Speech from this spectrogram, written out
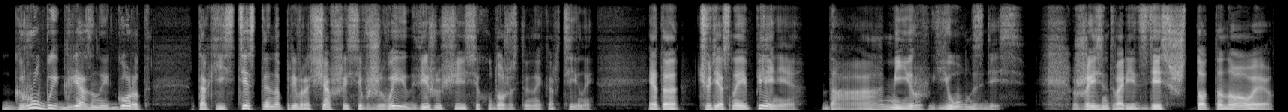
грубый грязный город — так естественно превращавшийся в живые движущиеся художественные картины. Это чудесное пение. Да, мир юн здесь. Жизнь творит здесь что-то новое.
